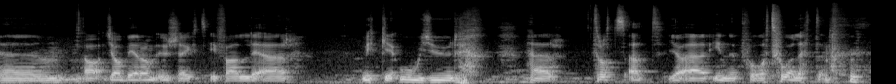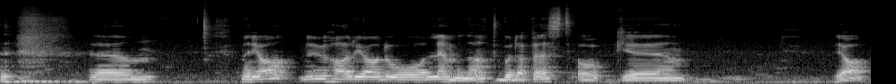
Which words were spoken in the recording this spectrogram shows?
Ehm, ja, jag ber om ursäkt ifall det är mycket oljud här trots att jag är inne på toaletten. Ehm, men ja, nu har jag då lämnat Budapest och ehm, ja,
